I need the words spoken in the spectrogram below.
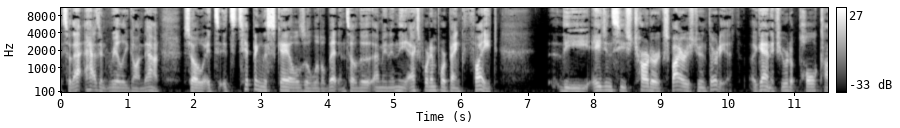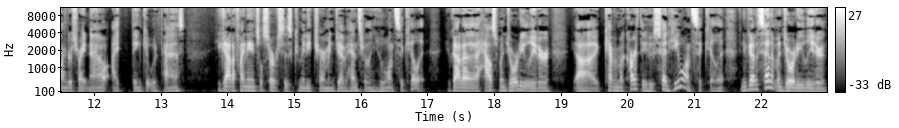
So that hasn't really gone down. So it's it's tipping the scales a little bit. And so the I mean in the Export Import Bank fight, the agency's charter expires June 30th. Again, if you were to poll Congress right now, I think it would pass. You got a Financial Services Committee Chairman Jeb Hensarling who wants to kill it. You've got a House Majority Leader uh, Kevin McCarthy who said he wants to kill it, and you've got a Senate Majority Leader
